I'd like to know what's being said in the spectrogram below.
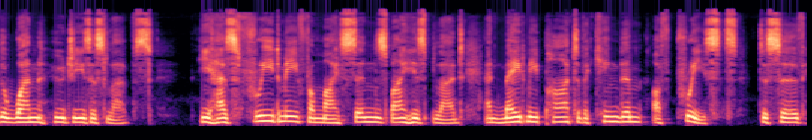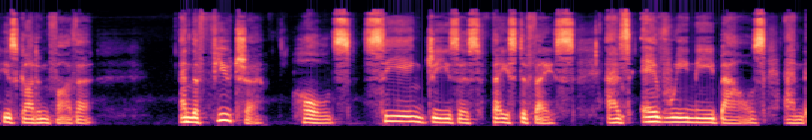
the one who Jesus loves. He has freed me from my sins by his blood and made me part of a kingdom of priests to serve his God and Father. And the future holds seeing Jesus face to face as every knee bows and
